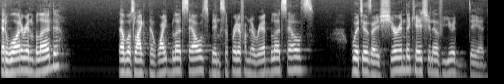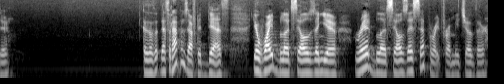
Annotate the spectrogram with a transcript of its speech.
That water and blood, that was like the white blood cells being separated from the red blood cells, which is a sure indication of you're dead. Because that's what happens after death. Your white blood cells and your red blood cells, they separate from each other.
